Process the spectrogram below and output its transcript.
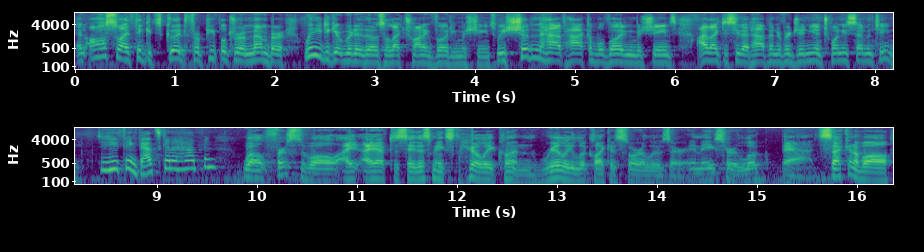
And also, I think it's good for people to remember we need to get rid of those electronic voting machines. We shouldn't have hackable voting machines. I'd like to see that happen in Virginia in 2017. Do you think that's going to happen? Well, first of all, I, I have to say this makes Hillary Clinton really look like a sore loser. It makes her look bad. Second of all,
